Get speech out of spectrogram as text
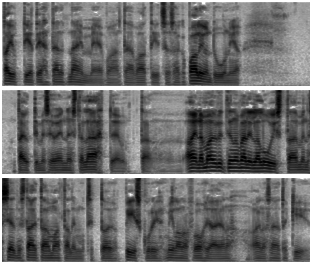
tajuttiin, että eihän tämä nyt näin mene, vaan tämä vaatii itse asiassa aika paljon duunia tajuttimme se jo ennen sitä lähtöä, mutta aina mä yritin välillä luistaa ja mennä sieltä, mistä taitaa matalin, mutta sitten toi piiskuri Milanov ohjaajana aina saa jotenkin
